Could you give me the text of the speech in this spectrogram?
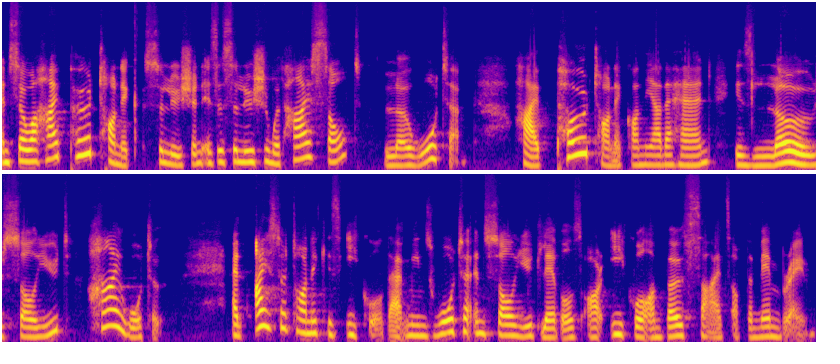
And so a hypertonic solution is a solution with high salt, low water. Hypotonic, on the other hand, is low solute, high water. And isotonic is equal. That means water and solute levels are equal on both sides of the membrane.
